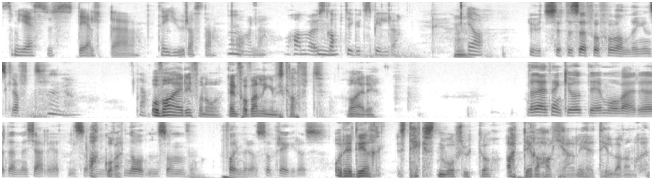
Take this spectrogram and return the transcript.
som Jesus delte til Judas, da, og alle. Og han var jo skapt i Guds bilde. Ja. Utsette seg for forvandlingens kraft. Og hva er det for noe? Den forvandlingens kraft. Hva er det? Nei, jeg tenker jo at det må være denne kjærligheten, som, Akkurat. nåden, som former oss og preger oss. Og det er der teksten vår slutter. At dere har kjærlighet til hverandre.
